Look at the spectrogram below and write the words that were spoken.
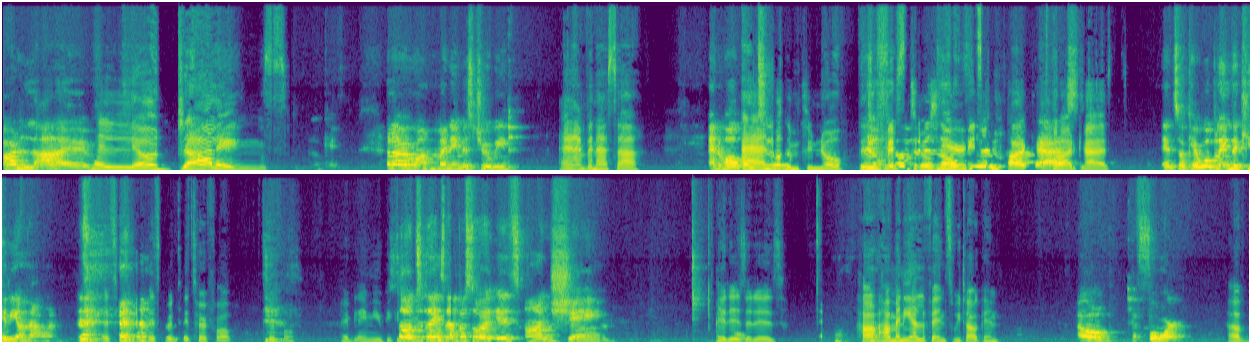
are live. Hello, darlings. Okay. Hello, everyone. My name is Choobie. And I'm Vanessa. And welcome And to welcome to No the Filters, Filters No Fear Fears podcast. podcast. It's okay. We'll blame the kitty on that one. It's her, it's, her, it's her fault. It's her fault. I blame you, Pikachu. so today's episode is on shame. it is. It is. How how many elephants we talking? Oh, four, Of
